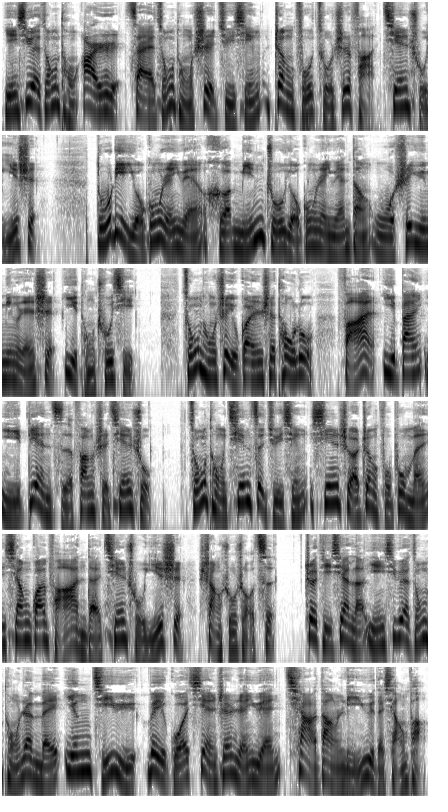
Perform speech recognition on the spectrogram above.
尹锡悦总统二日在总统室举行政府组织法签署仪式，独立有功人员和民主有功人员等五十余名人士一同出席。总统室有关人士透露，法案一般以电子方式签署。总统亲自举行新设政府部门相关法案的签署仪式，尚属首次。这体现了尹锡悦总统认为应给予为国献身人员恰当礼遇的想法。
